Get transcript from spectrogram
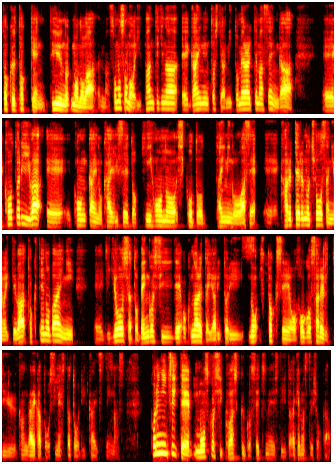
匿特権というものは、まあ、そもそも一般的な概念としては認められてませんが、えー、コートリーは、えー、今回の改正独禁法の施行とタイミングを合わせ、えー、カルテルの調査においては、特定の場合に、えー、事業者と弁護士で行われたやり取りの秘匿性を保護されるという考え方を示したと理解しています。これについてもう少し詳しくご説明していただけますでしょうか？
